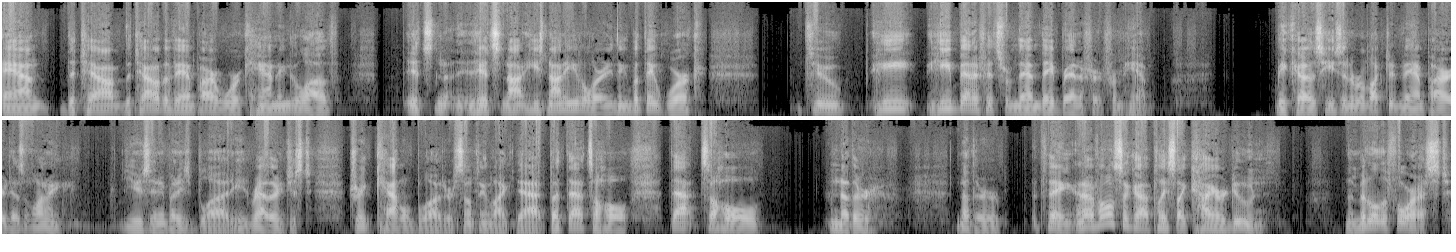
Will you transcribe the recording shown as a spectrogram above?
And the town, the town of the vampire work hand in glove it's it's not he's not evil or anything, but they work to he he benefits from them, they benefit from him. Because he's a reluctant vampire, he doesn't want to use anybody's blood. He'd rather just drink cattle blood or something like that. But that's a whole that's a whole another another thing. And I've also got a place like Caer-Dun, in the middle of the forest.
